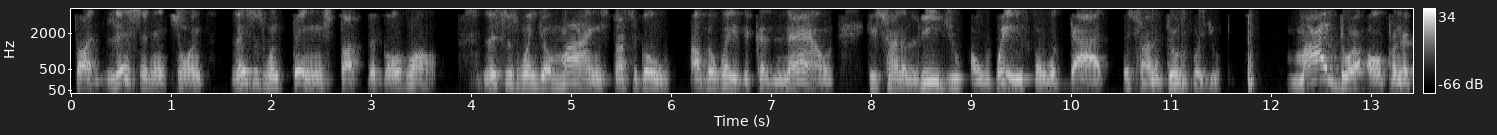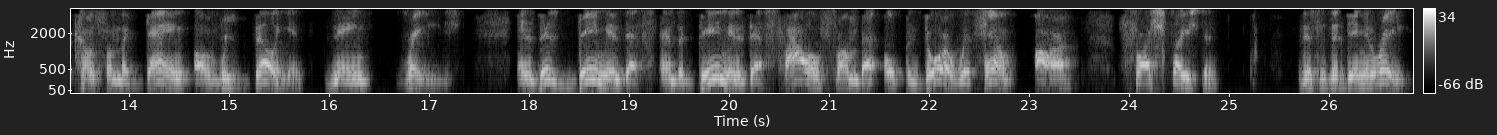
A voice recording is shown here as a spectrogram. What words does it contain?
start listening to him, this is when things start to go wrong. This is when your mind starts to go other ways because now he's trying to lead you away from what God is trying to do for you. My door opener comes from the gang of rebellion named Rage. And this demon that and the demons that follow from that open door with him are frustration. This is the demon rage.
